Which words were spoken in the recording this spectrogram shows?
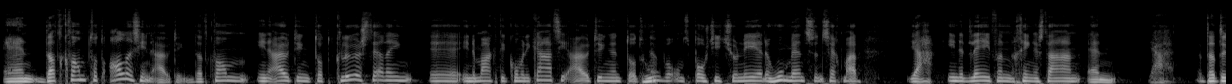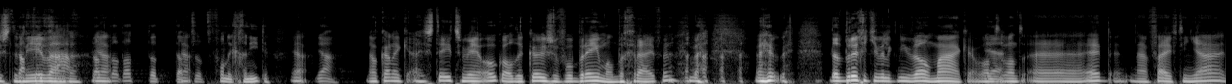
En dat kwam tot alles in uiting. Dat kwam in uiting tot kleurstelling eh, in de marketing-communicatie-uitingen, tot hoe we ons positioneren, hoe mensen zeg maar ja, in het leven gingen staan. En ja, dat is de meerwaarde. Dat, dat, dat, dat, dat, dat, vond ik genieten. Ja. Nou kan ik steeds meer ook al de keuze voor Breeman begrijpen. maar, dat bruggetje wil ik nu wel maken. Want, want uh, na 15 jaar,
